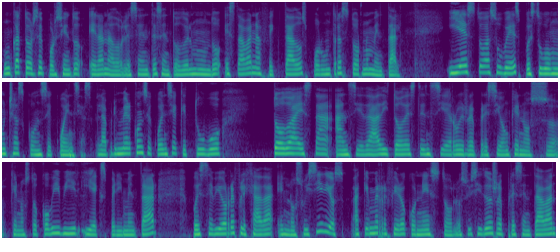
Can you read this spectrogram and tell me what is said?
un 14% eran adolescentes en todo el mundo, estaban afectados por un trastorno mental. Y esto a su vez pues tuvo muchas consecuencias. La primera consecuencia que tuvo toda esta ansiedad y todo este encierro y represión que nos, que nos tocó vivir y experimentar, pues se vio reflejada en los suicidios. ¿A qué me refiero con esto? Los suicidios representaban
